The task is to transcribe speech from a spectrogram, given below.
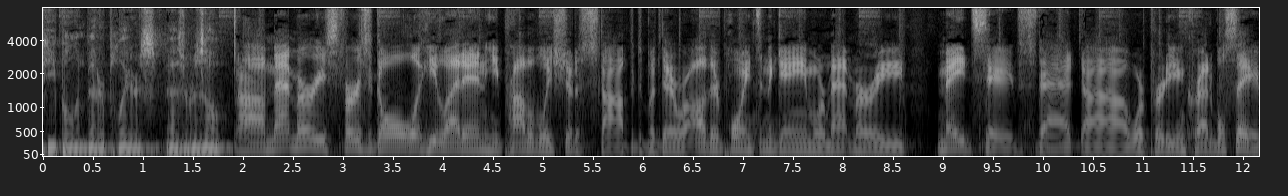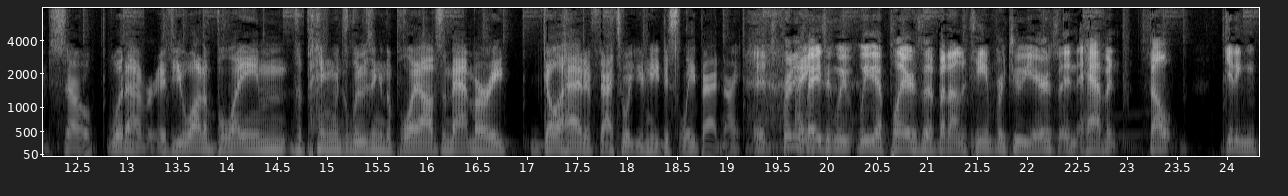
people and better players as a result. Uh, Matt Murray's first goal he let in, he probably should have stopped, but there were other points in the game where Matt Murray made saves that uh, were pretty incredible saves. So, whatever. If you want to blame the Penguins losing in the playoffs and Matt Murray, go ahead if that's what you need to sleep at night. It's pretty I- amazing. We we have players that have been on the team for two years and haven't felt getting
